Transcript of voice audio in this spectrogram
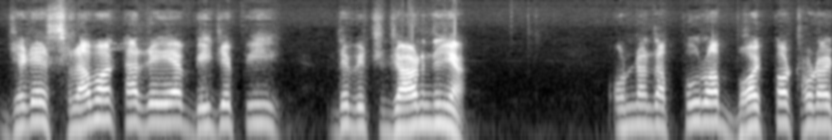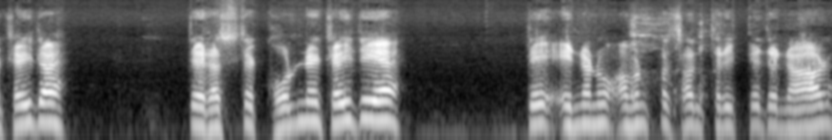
ਜਿਹੜੇ ਸਲਾਹਾਂ ਕਰ ਰਹੇ ਆ ਬੀਜੇਪੀ ਦੇ ਵਿੱਚ ਜਾਣ ਦੀਆਂ, ਉਹਨਾਂ ਦਾ ਪੂਰਾ ਬਾਇਕਾਟ ਹੋਣਾ ਚਾਹੀਦਾ ਹੈ ਤੇ ਰਸਤੇ ਖੋਲਣੇ ਚਾਹੀਦੇ ਹੈ ਤੇ ਇਹਨਾਂ ਨੂੰ ਅਮਨ ਪਸੰਦ ਤਰੀਕੇ ਦੇ ਨਾਲ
